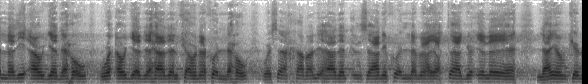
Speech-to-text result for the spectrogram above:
الذي أوجده وأوجد هذا الكون كله وسخر لهذا الإنسان كل ما يحتاج إليه. لا يمكن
